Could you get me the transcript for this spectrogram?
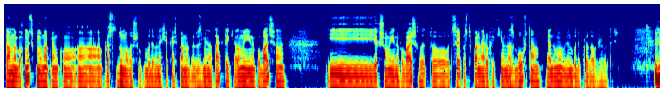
там на Бахмутському напрямку е, просто думали, що буде в них якась певна зміна тактики, але ми її не побачили. І якщо ми її не побачили, то цей поступальний рух, який в нас був там, я думаю, він буде продовжуватись. Угу.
